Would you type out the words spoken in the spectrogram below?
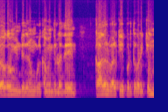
யோகமும் இன்றைய தினம் உங்களுக்கு அமைந்துள்ளது. காதல் வாழ்க்கையை பொறுத்த வரைக்கும்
